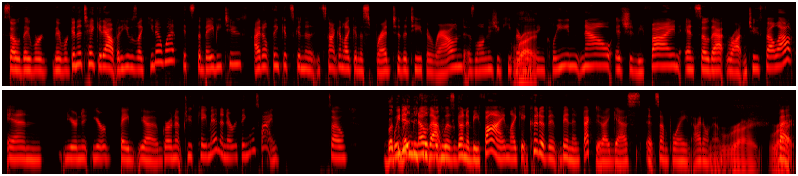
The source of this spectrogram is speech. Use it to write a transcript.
So they were they were gonna take it out. But he was like, you know what? It's the baby tooth. I don't think it's gonna it's not gonna like gonna spread to the teeth around as long as you keep Right. everything clean now. It should be fine. And so that rotten tooth fell out and your your baby uh, grown up tooth came in and everything was fine. So But we didn't know that didn't- was going to be fine. Like it could have been infected, I guess, at some point. I don't know. Right, right. But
